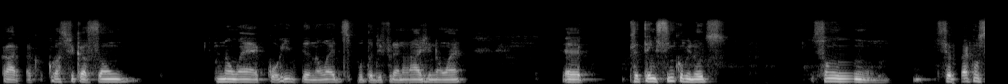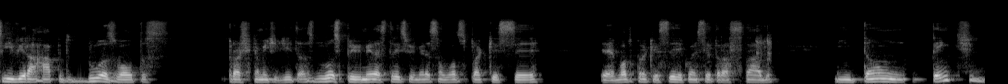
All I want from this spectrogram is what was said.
Cara, classificação não é corrida, não é disputa de frenagem, não é. é você tem cinco minutos, são você vai conseguir virar rápido duas voltas, praticamente ditas. As duas primeiras, três primeiras são voltas para aquecer, é, volta para aquecer, reconhecer traçado. Então, tente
